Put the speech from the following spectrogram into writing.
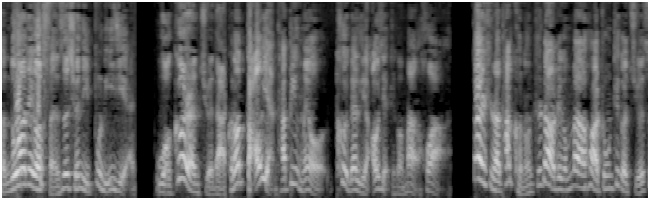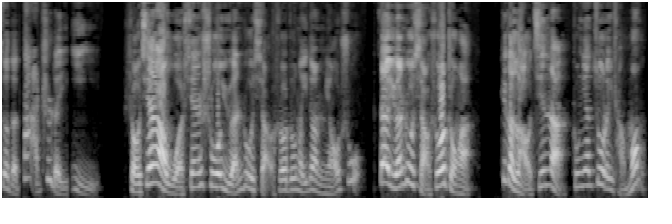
很多这个粉丝群体不理解。我个人觉得，可能导演他并没有特别了解这个漫画，但是呢，他可能知道这个漫画中这个角色的大致的意义。首先啊，我先说原著小说中的一段描述。在原著小说中啊，这个老金呢，中间做了一场梦。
